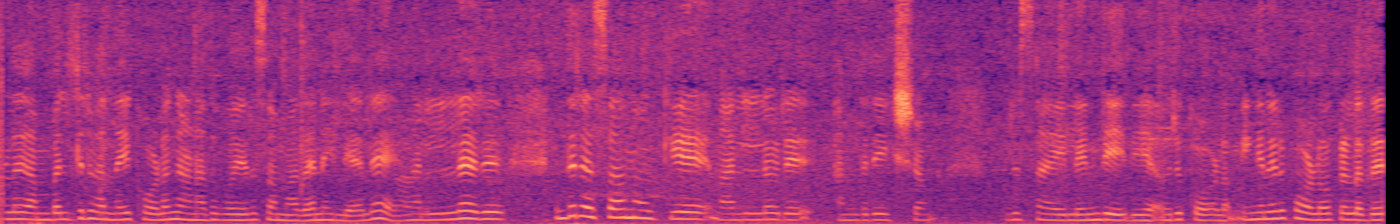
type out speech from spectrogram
നമ്മൾ അമ്പലത്തിൽ വന്ന ഈ കുളം കാണാതെ പോയൊരു സമാധാനം ഇല്ല അല്ലേ? നല്ലൊരു എന്ത് രസമാണ് നോക്കിയേ? നല്ലൊരു അന്തരീക്ഷം ഒരു സൈലന്റ് ഏരിയ ഒരു കുളം. ഇങ്ങനെ ഒരു കുളമൊക്കെ ഉള്ളത്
